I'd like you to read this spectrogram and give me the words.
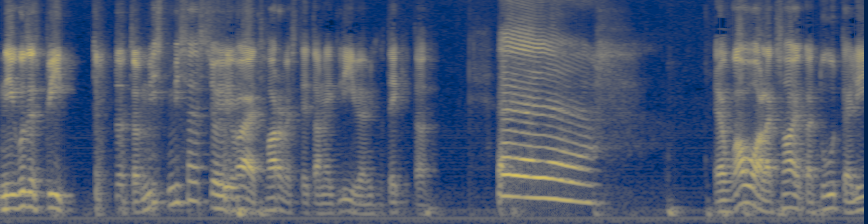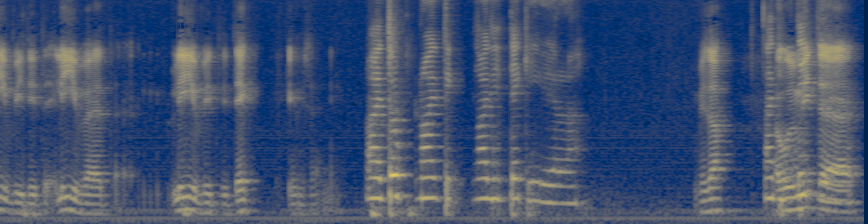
nii, kuidas Piet, oota, mis, mis asja oli vaja, et harvestada neid liive, mis nad tekitavad? Ja kaua läks aega, et uute liivide, liive, liivide tekkimiseni? Nad ei, nad nad ei tegi jälle. mida? No kui mitte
